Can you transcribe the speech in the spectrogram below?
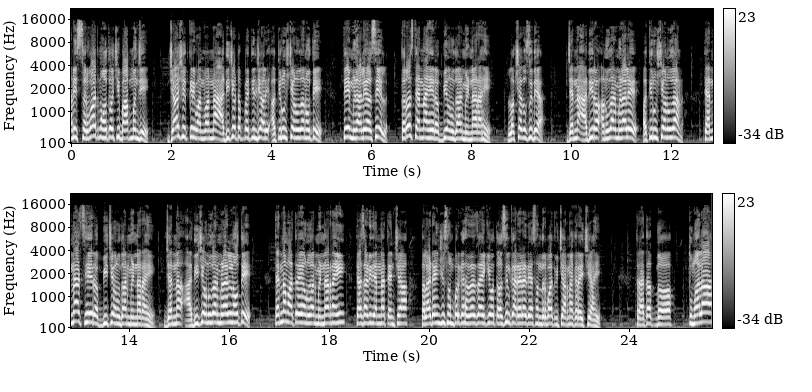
आणि सर्वात महत्वाची बाब म्हणजे ज्या शेतकरी बांधवांना आधीच्या टप्प्यातील जे अतिवृष्टी अनुदान होते ते मिळाले असेल तरच त्यांना हे रब्बी अनुदान मिळणार आहे. लक्षात असू द्या ज्यांना आधी र- अनुदान मिळाले अतिवृष्टी अनुदान त्यांनाच हे रब्बीचे अनुदान मिळणार आहे. ज्यांना आधीचे अनुदान मिळाले नव्हते त्यांना मात्र हे अनुदान मिळणार नाही. त्यासाठी त्यांना त्यांच्या तलाट्यांशी संपर्क साधायचा आहे किंवा तहसील कार्यालयात या संदर्भात विचारणा करायची आहे. तर आता तुम्हाला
